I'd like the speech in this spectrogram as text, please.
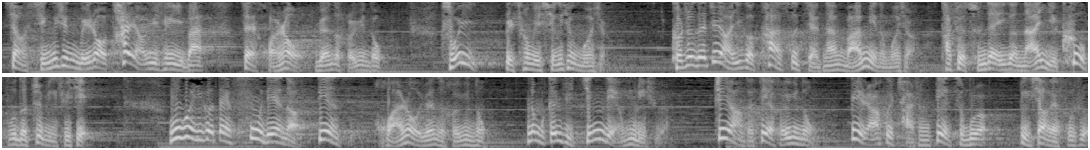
像行星围绕太阳运行一般，在环绕原子核运动，所以被称为行星模型。可是，在这样一个看似简单完美的模型，它却存在一个难以克服的致命缺陷。如果一个带负电的电子环绕原子核运动，那么根据经典物理学，这样的电荷运动必然会产生电磁波，并向外辐射，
